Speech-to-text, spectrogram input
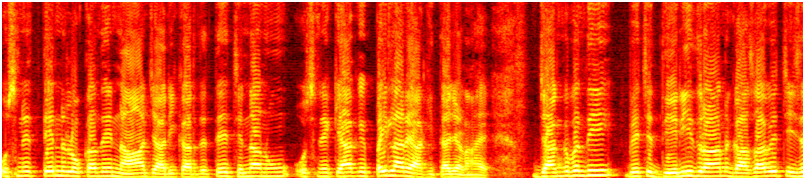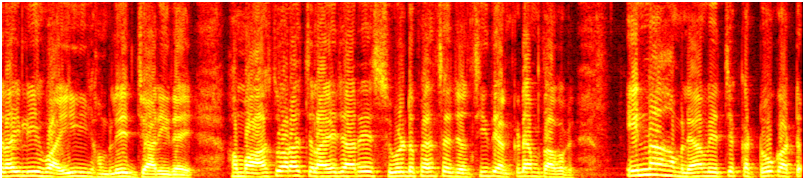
ਉਸਨੇ ਤਿੰਨ ਲੋਕਾਂ ਦੇ ਨਾਂ ਜਾਰੀ ਕਰ ਦਿੱਤੇ, ਜਿਨ੍ਹਾਂ ਨੂੰ ਉਸਨੇ ਕਿਹਾ ਕਿ ਪਹਿਲਾਂ ਰਿਹਾ ਕੀਤਾ ਜਾਣਾ ਹੈ। ਜੰਗਬੰਦੀ ਵਿੱਚ ਦੇਰੀ ਦੌਰਾਨ ਗਾਜ਼ਾ ਵਿੱਚ ਇਜ਼ਰਾਈਲੀ ਹਵਾਈ ਹਮਲੇ ਜਾਰੀ ਰਹੇ। ਹਮਾਸ ਦੁਆਰਾ ਚਲਾਏ ਜਾ ਰਹੇ ਸਿਵਲ ਡਿਫੈਂਸ ਏਜੰਸੀ ਦੇ ਅੰਕੜਿਆਂ ਮੁਤਾਬਕ ਇਨ੍ਹਾਂ ਹਮਲਿਆਂ ਵਿੱਚ ਘੱਟੋ-ਘੱਟ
